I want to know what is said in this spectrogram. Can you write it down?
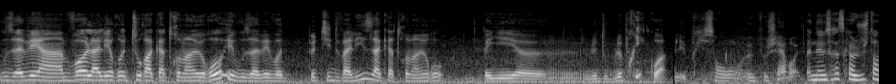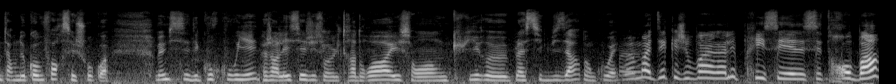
Vous avez un vol aller-retour à 80 euros et vous avez votre petite valise à 80 euros. Vous payez euh, le double prix, quoi. Les prix sont un peu chers, ouais. Ne serait-ce qu'à juste en termes de confort, c'est chaud, quoi. Même si c'est des courts courriers, genre les sièges, ils sont ultra droits, ils sont en cuir euh, plastique bizarre, donc ouais. Ouais, Moi, dès que je vois les prix, c'est trop bas,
